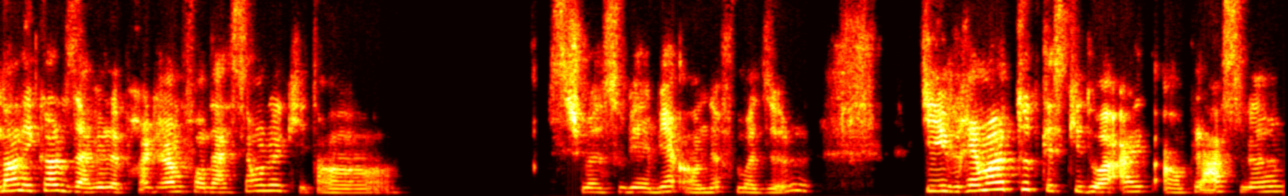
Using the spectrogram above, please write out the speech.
dans l'école, vous avez le programme Fondation, là, qui est en, si je me souviens bien, en neuf modules, qui est vraiment tout ce qui doit être en place, là,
